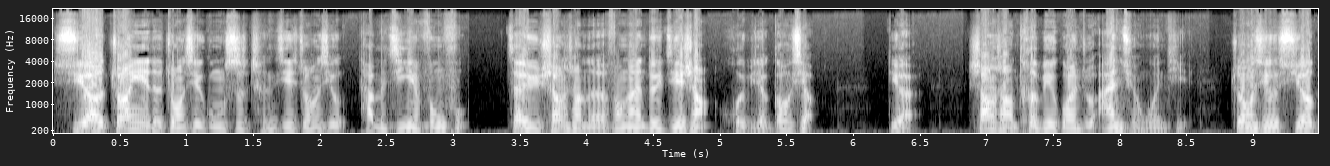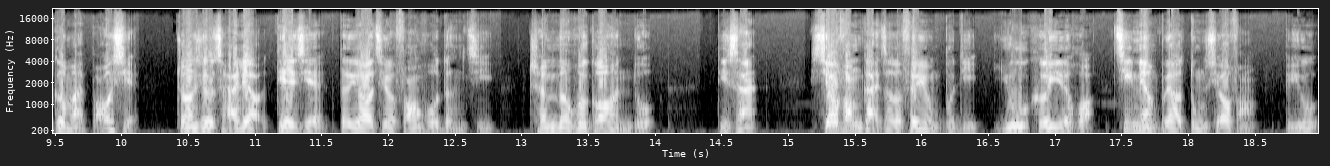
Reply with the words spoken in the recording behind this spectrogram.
需要专业的装修公司承接装修，他们经验丰富，在与商场的方案对接上会比较高效。第二，商场特别关注安全问题。装修需要购买保险，装修材料、电线都要求防火等级，成本会高很多。第三，消防改造的费用不低，如果可以的话，尽量不要动消防，比如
